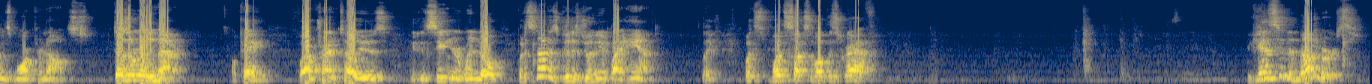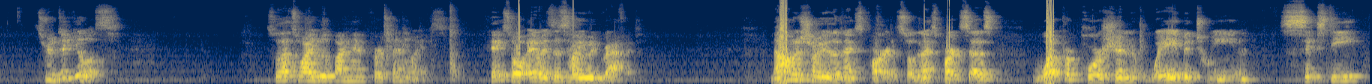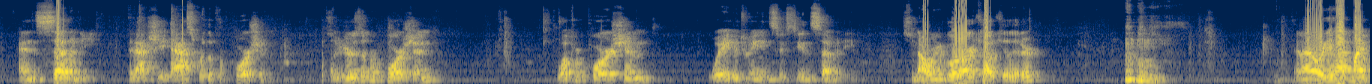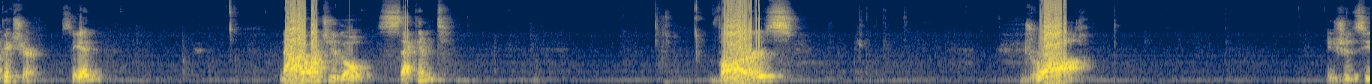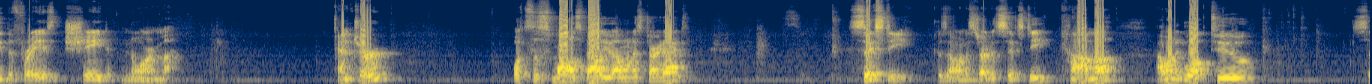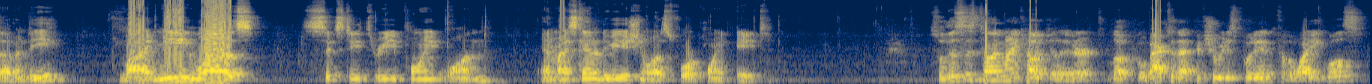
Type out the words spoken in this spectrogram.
becomes more pronounced. Doesn't really matter, okay? What I'm trying to tell you is you can see in your window, but it's not as good as doing it by hand. Like, what's what sucks about this graph? You can't see the numbers. It's ridiculous. So that's why I do it by hand first anyways. Okay, so anyways, this is how you would graph it. Now I'm going to show you the next part. So the next part says, what proportion weigh between 60 and 70? It actually asks for the proportion. So here's the proportion. What proportion weigh between 60 and 70? So now we're going to go to our calculator. and I already have my picture. See it? Now I want you to go second, vars, draw. You should see the phrase shade norm. Enter. What's the smallest value I want to start at? 60, because I want to start at 60, comma. I want to go up to 70. My mean was 63.1, and my standard deviation was 4.8. So this is telling my calculator, look, go back to that picture we just put in for the y equals.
